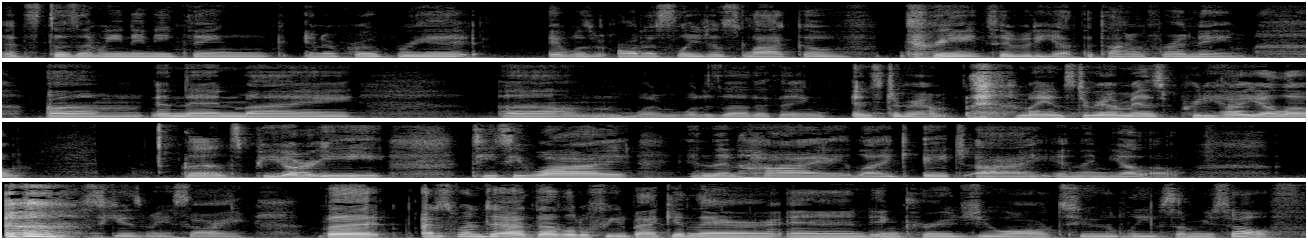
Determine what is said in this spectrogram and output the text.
That doesn't mean anything inappropriate it was honestly just lack of creativity at the time for a name. Um, and then my um, what what is the other thing? Instagram. my Instagram is pretty high yellow. That's P R E T T Y and then high like H I and then yellow. Excuse me, sorry. But I just wanted to add that little feedback in there and encourage you all to leave some yourself.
